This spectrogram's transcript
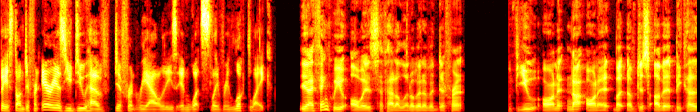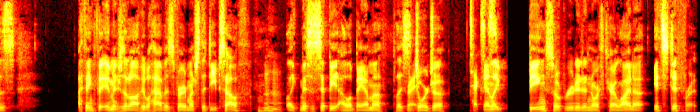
based on different areas you do have different realities in what slavery looked like. Yeah, I think we always have had a little bit of a different view on it, not on it, but of just of it because I think the image that a lot of people have is very much the deep south, like Mississippi, Alabama, places Right. Georgia. texas And like being so rooted in North Carolina, it's different.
